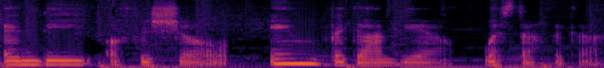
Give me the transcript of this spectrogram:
Andy Official in The Gambia, West Africa.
